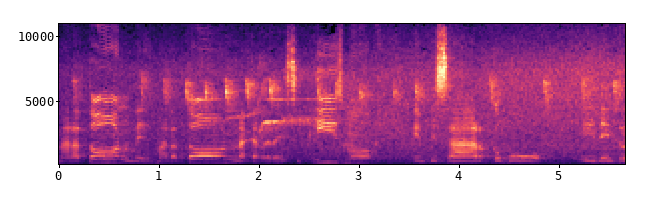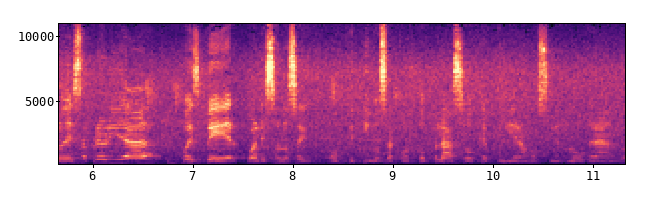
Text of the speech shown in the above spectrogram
maratón, un medio maratón, una carrera de ciclismo, empezar como eh, dentro de esa prioridad, pues ver cuáles son los objetivos a corto plazo que pudiéramos ir logrando.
